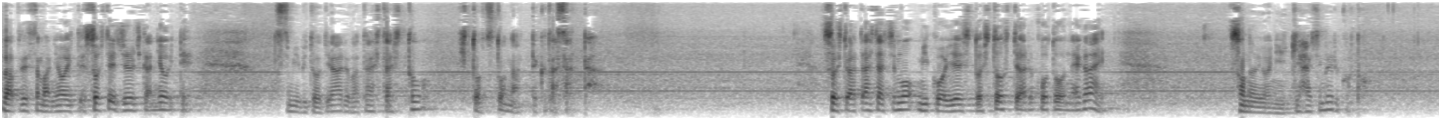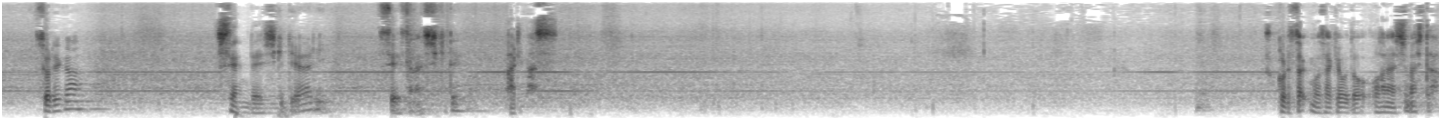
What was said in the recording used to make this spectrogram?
バプテスマにおいてそして十字架において罪人である私たちと一つとなってくださった。そして私たちも御子イエスと一つであることを願いそのように生き始めること。それが洗礼式であり生産式であります。これも先ほどお話ししました。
